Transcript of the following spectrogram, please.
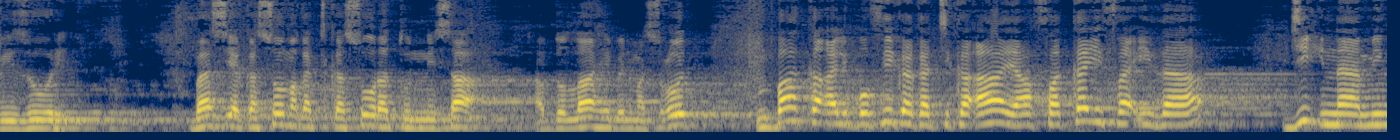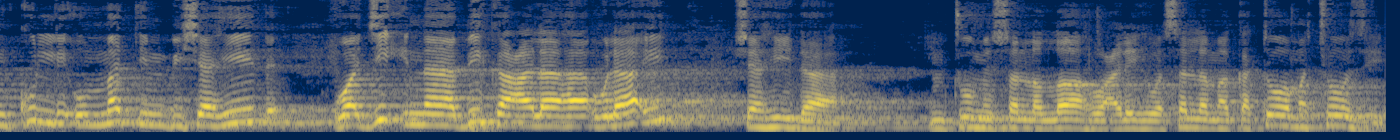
vizuri. Basi akasoma katika suratu Nisa Abdullah ibn Mas'ud mpaka alipofika katika aya fa kaifa idha ji'na min kulli ummatin bishahid wa ji'na bika ala haula'i shahida. Mtume sallallahu alayhi wasallam akatoa machozi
